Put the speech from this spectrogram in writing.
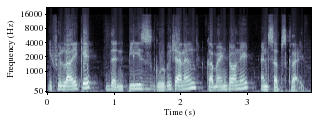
If you like it, then please go to channel, comment on it and subscribe.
